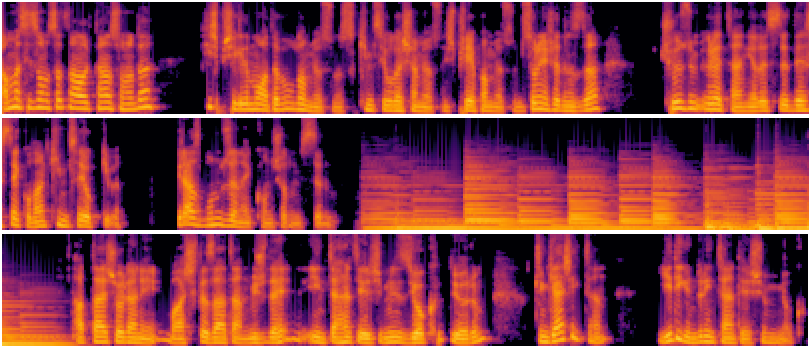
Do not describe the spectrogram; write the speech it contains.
ama siz onu satın aldıktan sonra da hiçbir şekilde muhatabı bulamıyorsunuz. Kimseye ulaşamıyorsunuz. Hiçbir şey yapamıyorsunuz. Bir sorun yaşadığınızda çözüm üreten ya da size destek olan kimse yok gibi. Biraz bunun üzerine konuşalım istedim. Hatta şöyle hani başlıkta zaten müjde internet erişiminiz yok diyorum. Çünkü gerçekten 7 gündür internet erişimim yok.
